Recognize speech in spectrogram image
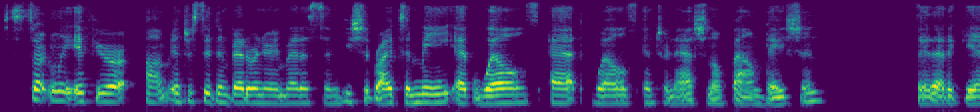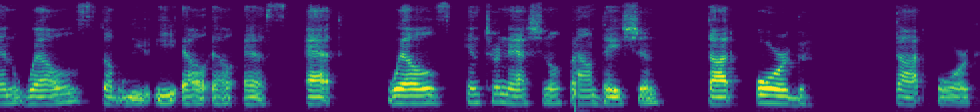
Certainly, if you're um, interested in veterinary medicine, you should write to me at Wells at Wells International Foundation. Say that again, Wells, W E L L S, at Wells International Foundation dot org org.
